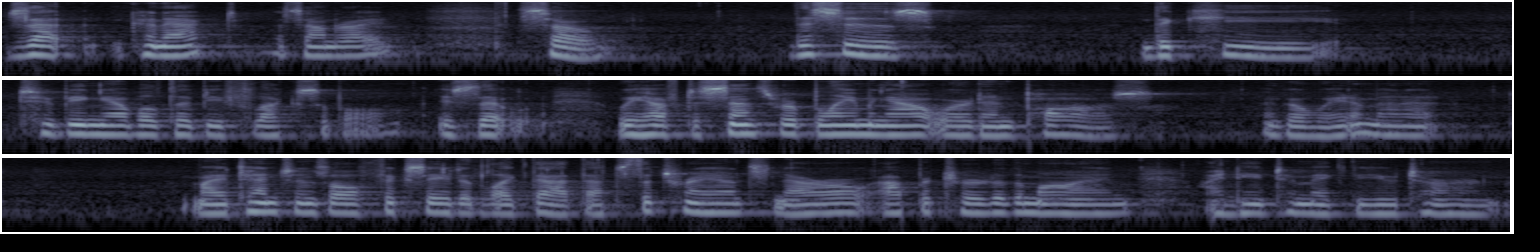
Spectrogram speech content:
Does that connect? That sound right? So, this is the key to being able to be flexible is that we have to sense we're blaming outward and pause and go, wait a minute. My attention's all fixated like that. That's the trance, narrow aperture to the mind. I need to make the U turn.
